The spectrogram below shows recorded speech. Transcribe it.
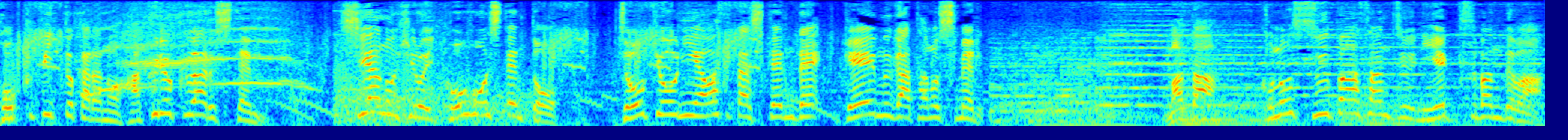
コックピットからの迫力ある視点。視野の広い後方視点と状況に合わせた視点でゲームが楽しめる。またこのスーパー 32X 版では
